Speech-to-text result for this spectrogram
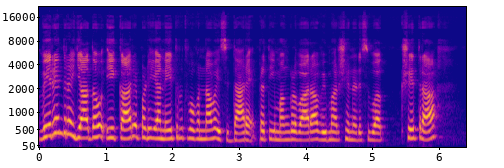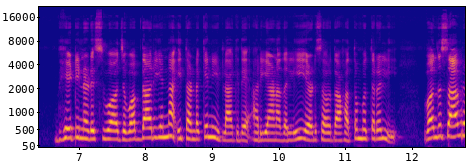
ವೀರೇಂದ್ರ ಯಾದವ್ ಈ ಕಾರ್ಯಪಡೆಯ ನೇತೃತ್ವವನ್ನು ವಹಿಸಿದ್ದಾರೆ. ಪ್ರತಿ ಮಂಗಳವಾರ ವಿಮರ್ಶೆ ನಡೆಸುವ ಕ್ಷೇತ್ರ ಭೇಟಿ ನಡೆಸುವ ಜವಾಬ್ದಾರಿಯನ್ನು ಈ ತಂಡಕ್ಕೆ ನೀಡಲಾಗಿದೆ. ಹರಿಯಾಣದಲ್ಲಿ ಎರಡ್ ಸಾವಿರದ ಹತ್ತೊಂಬತ್ತರಲ್ಲಿ ಒಂದು ಸಾವಿರ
